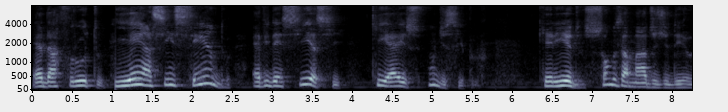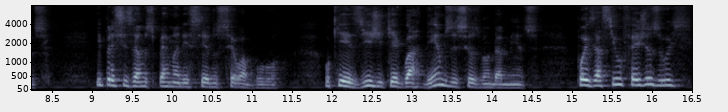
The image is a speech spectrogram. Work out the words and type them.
é dar fruto. E em assim sendo, evidencia-se que és um discípulo. Queridos, somos amados de Deus e precisamos permanecer no seu amor, o que exige que guardemos os seus mandamentos, pois assim o fez Jesus.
